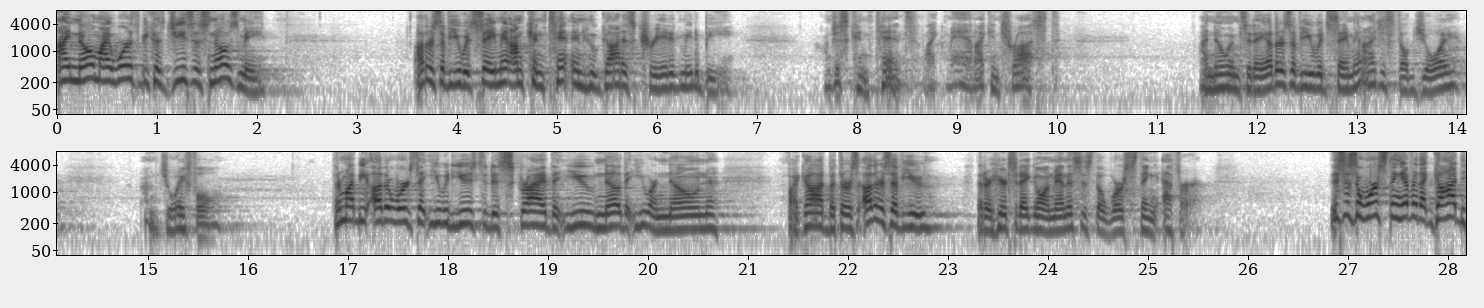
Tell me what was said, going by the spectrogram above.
I know my worth because Jesus knows me. Others of you would say, Man, I'm content in who God has created me to be. I'm just content. Like, man, I can trust. I know him today. Others of you would say, Man, I just feel joy. I'm joyful. There might be other words that you would use to describe that you know that you are known by God, but there's others of you that are here today going, man, this is the worst thing ever. This is the worst thing ever that God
